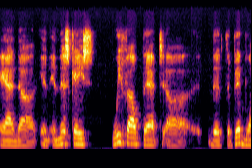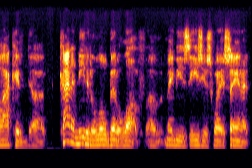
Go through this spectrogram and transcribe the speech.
And uh, in in this case, we felt that uh, that the big block had uh, kind of needed a little bit of love. Uh, maybe is the easiest way of saying it.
